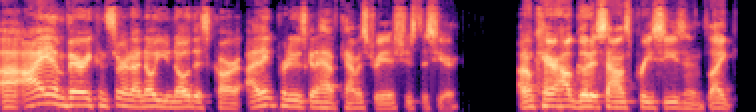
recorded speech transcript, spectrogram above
Uh, I am very concerned. I know you know this, Car. I think Purdue's going to have chemistry issues this year. I don't care how good it sounds preseason. Like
